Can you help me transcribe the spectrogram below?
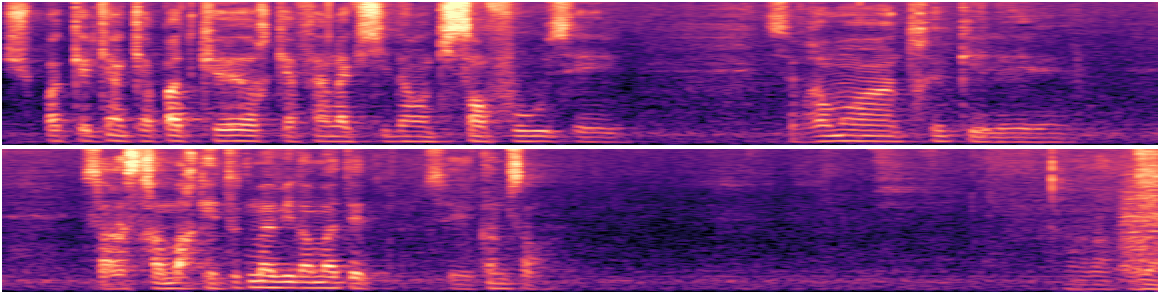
je suis pas quelqu'un qui a pas de cœur, qui a fait un accident, qui s'en fout. C'est, c'est vraiment un truc. Il est, ça restera marqué toute ma vie dans ma tête. C'est comme ça. Bien.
